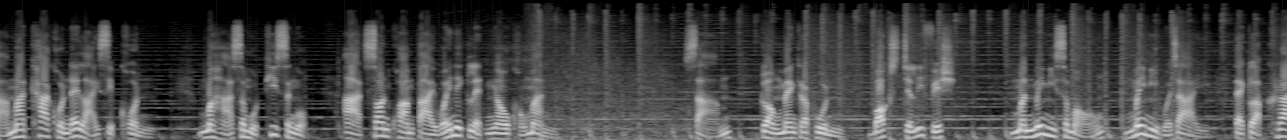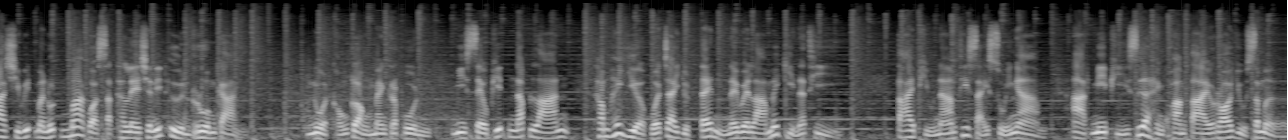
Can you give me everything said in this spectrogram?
สามารถฆ่าคนได้หลายสิบคน มหาสมุทรที่สงบอาจซ่อนความตายไว้ในเกล็ดเงาของมัน 3. กล่องแมงกระพุน Box Jellyfish มันไม่มีสมอง ไม่มีหัวใจ แต่กลับฆ่าชีวิตมนุษย์มากกว่าสัตว์ทะเลชนิดอื่นรวมกัน หนวดของกล่องแมงกระพุนมีเซลล์พิษนับล้านทำให้เหยื่อหัวใจหยุดเต้นในเวลาไม่กี่นาที ใต้ผิวน้ำที่ใสสวยงาม อาจมีผีเสื้อแห่งความตายรออยู่เสมอ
